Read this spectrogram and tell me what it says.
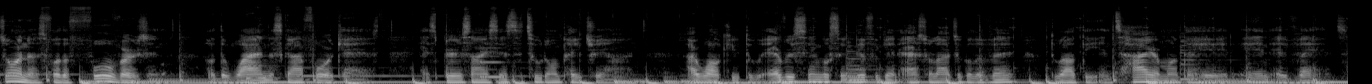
Join us for the full version of the Why in the Sky forecast at Spirit Science Institute on Patreon. I walk you through every single significant astrological event throughout the entire month ahead in advance,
